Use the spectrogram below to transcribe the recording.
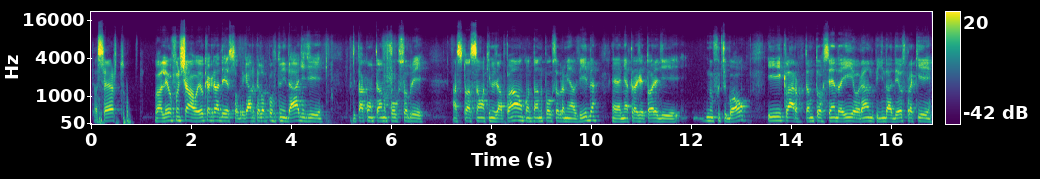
tá certo? Valeu, Funchal, eu que agradeço. Obrigado pela oportunidade de estar tá contando um pouco sobre a situação aqui no Japão, contando um pouco sobre a minha vida, é, minha trajetória de, no futebol. E, claro, estamos torcendo aí, orando, pedindo a Deus para que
